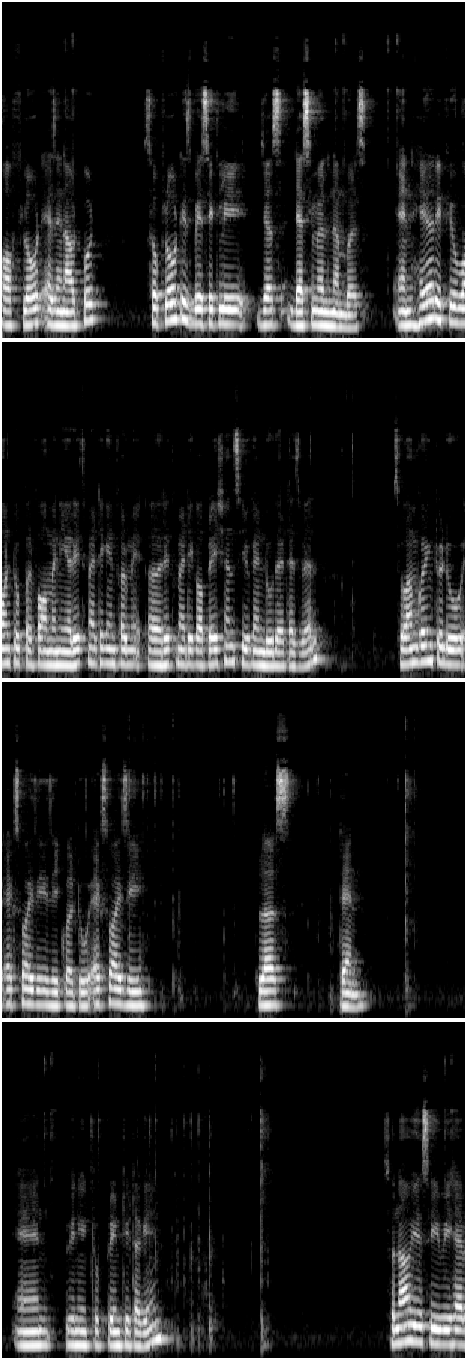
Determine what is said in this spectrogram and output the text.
of float as an output. So float is basically just decimal numbers. And here if you want to perform any arithmetic arithmetic operations you can do that as well. So I'm going to do xyz is equal to xyz plus 10 and we need to print it again so now you see we have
